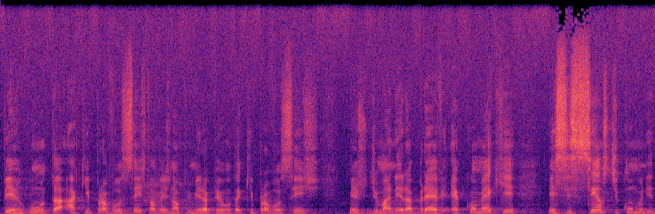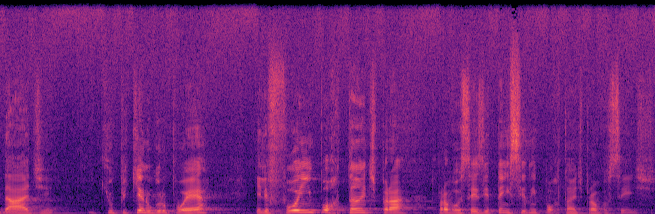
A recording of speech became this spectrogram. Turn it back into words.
pergunta aqui para vocês, talvez não, a primeira pergunta aqui para vocês mesmo de maneira breve, é como é que esse senso de comunidade que o pequeno grupo é, ele foi importante para vocês e tem sido importante para vocês.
